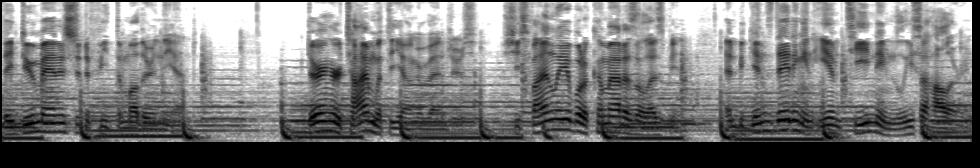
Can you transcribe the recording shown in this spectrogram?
they do manage to defeat the Mother in the end. During her time with the Young Avengers, she's finally able to come out as a lesbian and begins dating an EMT named Lisa Halloran.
